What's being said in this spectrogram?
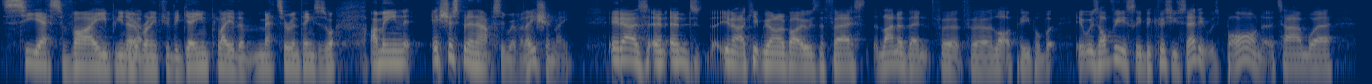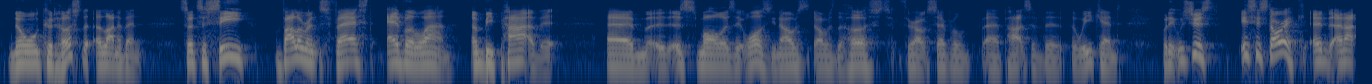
cs vibe you know Yeah. running through the gameplay the meta and things as well. I mean it's just been an absolute revelation mate It has, and and you know, I keep going on about it was the first LAN event for for a lot of people, but it was obviously because you said it was born at a time where no one could host a LAN event. So to see Valorant's first ever LAN and be part of it, um, as small as it was, you know, I was I was the host throughout several uh, parts of the the weekend, but it was just it's historic, and and I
